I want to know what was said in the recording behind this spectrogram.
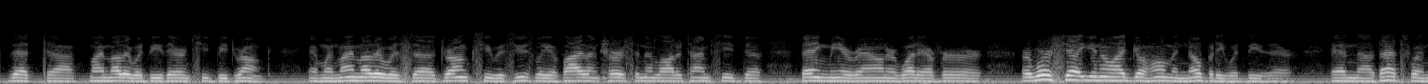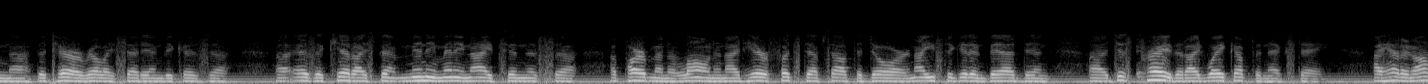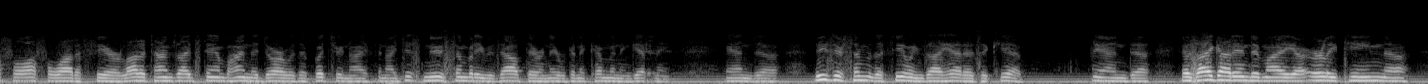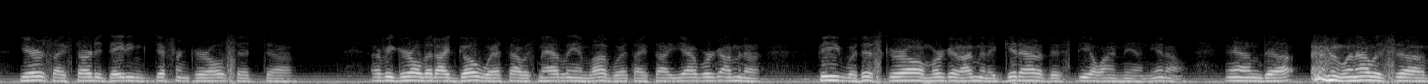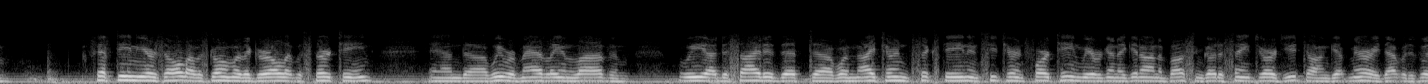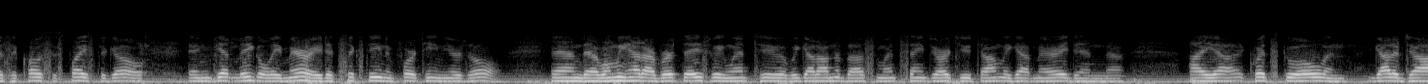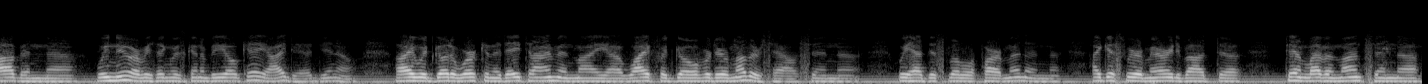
that uh, my mother would be there and she'd be drunk. And when my mother was uh, drunk, she was usually a violent person, and a lot of times she'd uh, bang me around or whatever, or, or worse yet, you know, I'd go home and nobody would be there, and uh, that's when uh, the terror really set in because. Uh, uh, as a kid, I spent many, many nights in this uh, apartment alone, and I'd hear footsteps out the door, and I used to get in bed and uh, just pray that I'd wake up the next day. I had an awful, awful lot of fear. A lot of times I'd stand behind the door with a butcher knife, and I just knew somebody was out there and they were going to come in and get me. And uh, these are some of the feelings I had as a kid. And uh, as I got into my uh, early teen uh, years, I started dating different girls that uh, every girl that I'd go with, I was madly in love with. I thought, yeah, we're I'm gonna be with this girl, and we're gonna I'm gonna get out of this deal I'm in, you know. And uh, when I was uh, 15 years old, I was going with a girl that was 13, and uh, we were madly in love, and we uh, decided that uh, when I turned 16 and she turned 14, we were going to get on a bus and go to St. George, Utah, and get married. That was the closest place to go and get legally married at 16 and 14 years old. And uh, when we had our birthdays, we went to we got on the bus and went to St. George, Utah. And we got married, and uh, I uh, quit school and got a job, and uh, we knew everything was going to be okay. I did, you know. I would go to work in the daytime, and my uh, wife would go over to her mother's house, and uh, we had this little apartment. And uh, I guess we were married about uh, 10, 11 months, and uh,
